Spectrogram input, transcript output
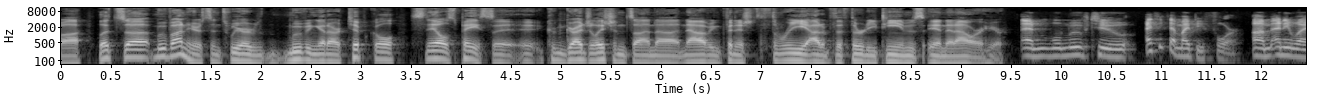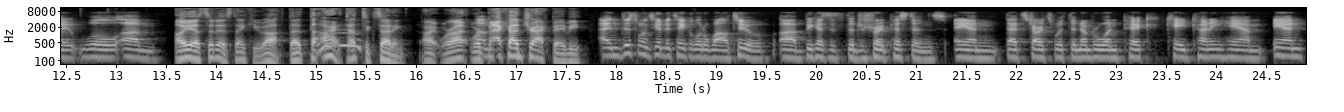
Uh, let's uh, move on here since we are moving at our typical snail's pace. Uh, uh congratulations on uh, now having finished three out of the 30 teams in an hour here. And we'll move to, I think that might be four. Um. Anyway, we'll. Um, oh, yes, it is. Thank you. Ah, that, that all right. That's exciting. All right. We're, on, we're um, back on track, baby. And this one's going to take a little while, too, uh, because it's the Detroit Pistons. And that starts with the number one pick, Cade Cunningham. And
